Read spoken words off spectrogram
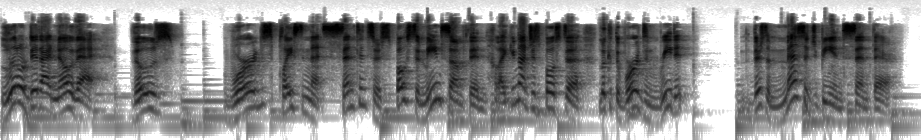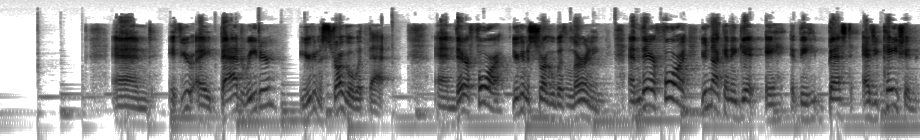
Little did I know that those words placed in that sentence are supposed to mean something. Like you're not just supposed to look at the words and read it. There's a message being sent there. And if you're a bad reader, you're going to struggle with that. And therefore, you're going to struggle with learning. And therefore, you're not going to get a, the best education.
